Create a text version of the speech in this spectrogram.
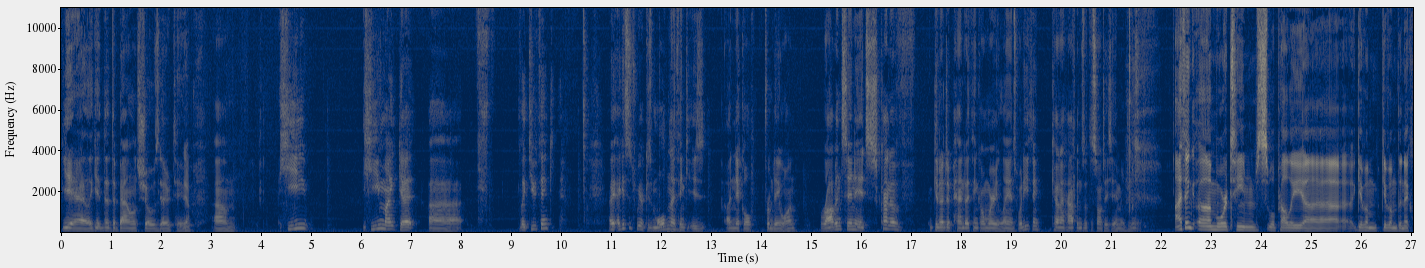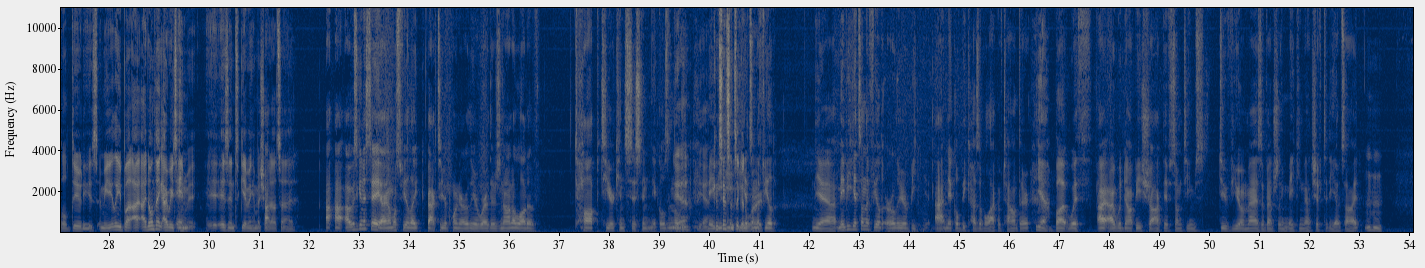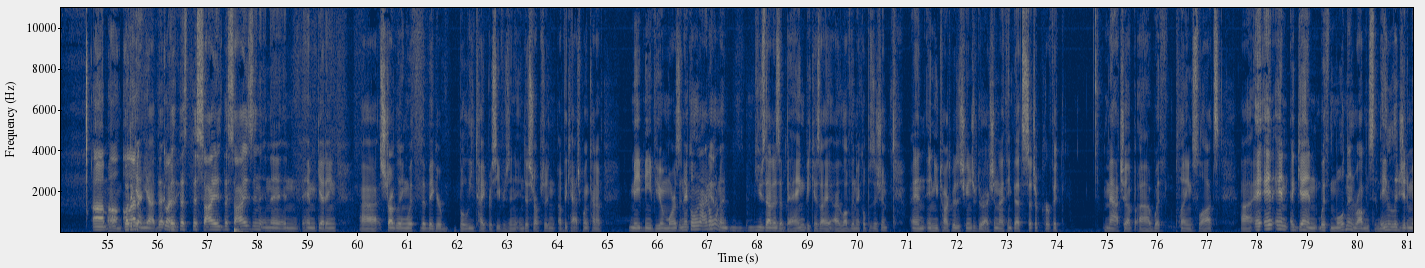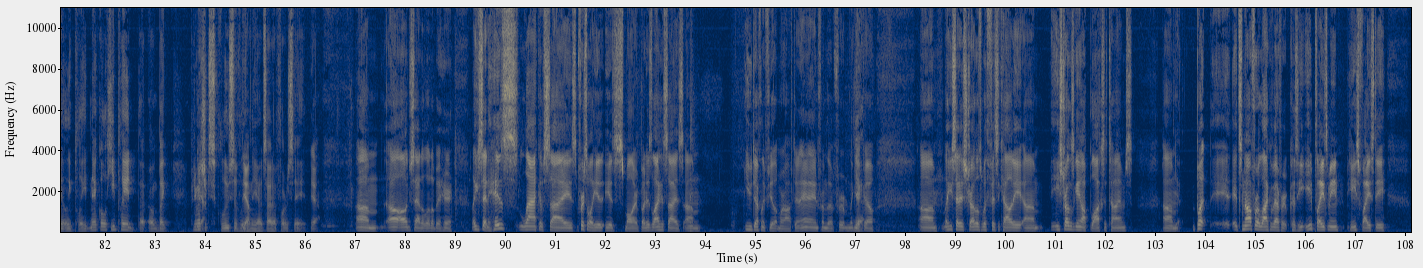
Yeah, like it, the the balance shows there too. yeah. Um, he he might get uh like, do you think? I, I guess it's weird because Molden, I think, is a nickel from day one. Robinson, it's kind of gonna depend, I think, on where he lands. What do you think kind of happens with Asante Samuel Jr.? I think uh, more teams will probably uh, give him give him the nickel duties immediately, but I, I don't think every team And- isn't giving him a shot outside. I, I, I was gonna say I almost feel like back to your point earlier where there's not a lot of top tier consistent nickels in the Yeah, league. yeah. Maybe Consistent's he, a he good gets on the field. Yeah, maybe he gets on the field earlier be, at nickel because of a lack of talent there. Yeah, But with I, I would not be shocked if some teams do view him as eventually making that shift to the outside. um, I'll- Um, but I'll add- again, yeah, the, the, the, the size, the size, in, in the in him getting uh, struggling with the bigger bully type receivers in, in disruption of the catch point kind of made me view him more as a nickel, and I don't Yeah. want to use that as a bang because I, I love the nickel position, and and you talked about his change of direction. I think that's such a perfect matchup uh, with playing slots. Uh, and, and and again with Molden and Robinson, they legitimately played nickel. He played uh, uh, like pretty much Yeah. exclusively Yeah. on the outside at Florida State. Yeah. Um, I'll, I'll just add a little bit here. Like you said, his lack of size. First of all, he, he is smaller, but his lack of size, um, you definitely feel it more often, and from the from the get go. Um, like you said, he struggles with physicality. Um, he struggles getting off blocks at times. Um, Yeah. but it, it's not for a lack of effort because he, he plays mean. He's feisty.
